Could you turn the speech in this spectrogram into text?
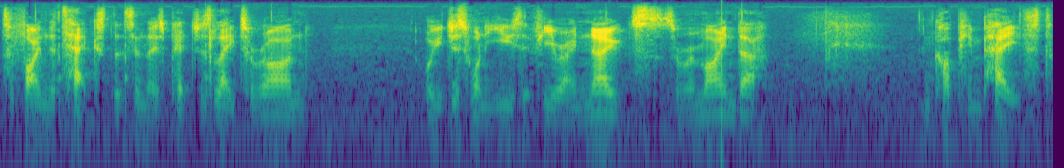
to find the text that's in those pictures later on or you just want to use it for your own notes as a reminder and copy and paste.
